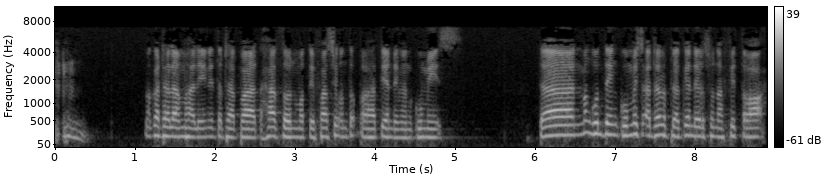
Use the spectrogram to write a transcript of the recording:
Maka dalam hal ini terdapat hatun motivasi untuk perhatian dengan kumis. Dan menggunting kumis adalah bagian dari sunnah fitrah.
